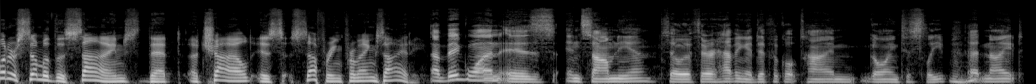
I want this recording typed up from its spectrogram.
What are some of the signs that a child is suffering from anxiety? A big one is insomnia. So if they're having a difficult time going to sleep at night,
